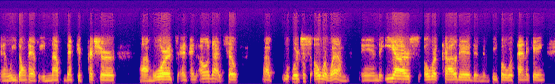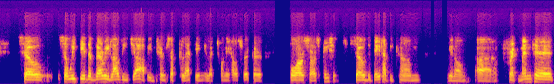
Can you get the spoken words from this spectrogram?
and we don't have enough negative pressure um, wards and, and all that. So uh, we're just overwhelmed and the ERs overcrowded and then people were panicking. So, so we did a very lousy job in terms of collecting electronic health record for SARS patients. So the data become, you know, uh, fragmented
